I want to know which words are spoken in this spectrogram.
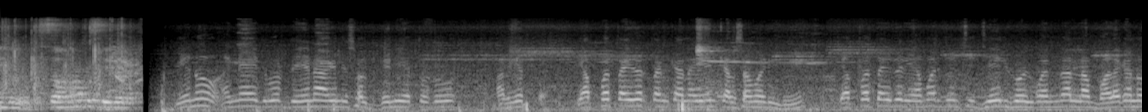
ಇದು ಸಮಾಜ ಸೇವೆ. ಏನೋ ಅನ್ಯಾಯದ ವಿರುದ್ಧ ಏನಾಗಲಿ ಸ್ವಲ್ಪ ದನಿ ಎತ್ತೋದು. ಅದು ಎತ್ತ ಎಪ್ಪತ್ತೈದರ ತನಕ ನಾ ಏನು ಕೆಲಸ ಮಾಡೀನಿ ಎಪ್ಪತ್ತೈದರ ಎಮರ್ಜೆನ್ಸಿ ಜೈಲಿಗೆ ಹೋಗಿ ಬಂದ್ಮೇಲೆ ನಮ್ಮ ಬಳಗನೂ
